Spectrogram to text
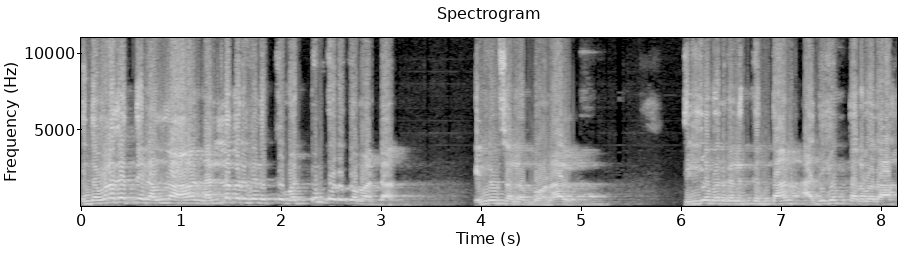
இந்த உலகத்தில் அல்லாஹ் நல்லவர்களுக்கு மட்டும் கொடுக்க மாட்டான். இன்னும் சொல்ல போனால் தீயவர்களுக்குத்தான் அதிகம் தருவதாக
